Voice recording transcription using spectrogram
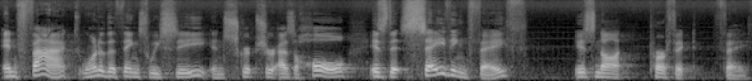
In fact, one of the things we see in Scripture as a whole is that saving faith is not perfect faith.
